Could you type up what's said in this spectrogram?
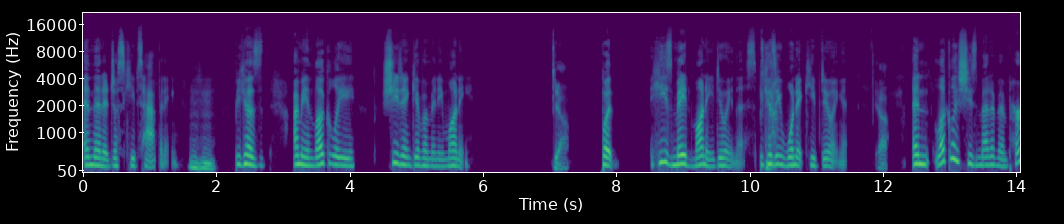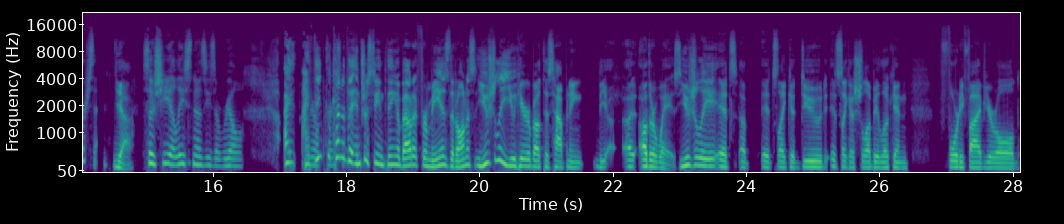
And then it just keeps happening. Mhm. Because I mean, luckily she didn't give him any money. Yeah. But he's made money doing this because he wouldn't keep doing it. Yeah. And luckily she's met him in person. yeah. So she at least knows he's a real I, I think the kind of the interesting thing about it for me is that honestly, usually you hear about this happening the uh, other ways. Usually it's a it's like a dude, it's like a schlubby looking forty five year old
